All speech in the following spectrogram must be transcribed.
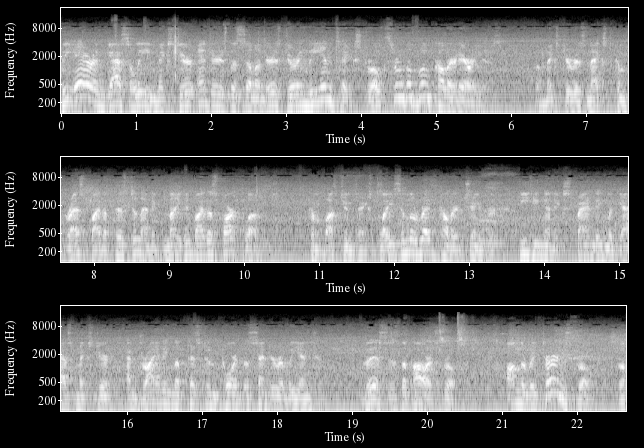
The air and gasoline mixture enters the cylinders during the intake stroke through the blue-colored areas. The mixture is next compressed by the piston and ignited by the spark plugs. Combustion takes place in the red-colored chamber, heating and expanding the gas mixture and driving the piston toward the center of the engine. This is the power stroke. On the return stroke, the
